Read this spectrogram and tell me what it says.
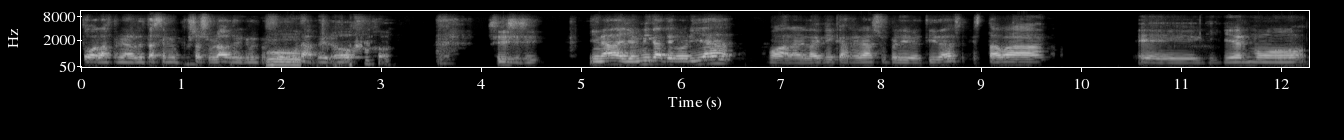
todas las primeras rectas que me puse a su lado, que creo que fue Uh, una, pero sí, sí, sí. Y nada, yo en mi categoría, la verdad que carreras súper divertidas. Estaba Eh, Guillermo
